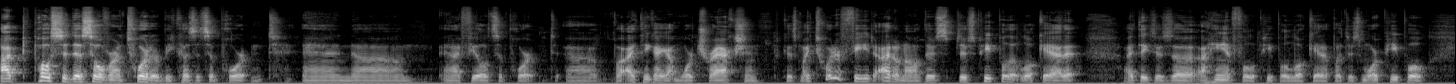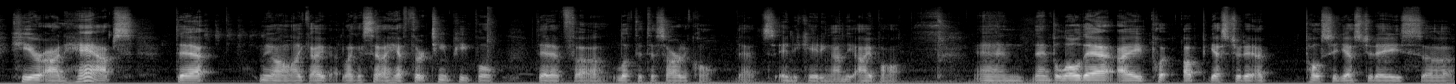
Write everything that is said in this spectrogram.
I posted this over on Twitter because it's important and um, and I feel it's important. Uh, but I think I got more traction because my Twitter feed, I don't know. There's there's people that look at it. I think there's a, a handful of people look at it, but there's more people here on Haps that you know, like I like I said, I have 13 people that have uh, looked at this article that's indicating on the eyeball. And then below that, I put up yesterday, I posted yesterday's uh,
